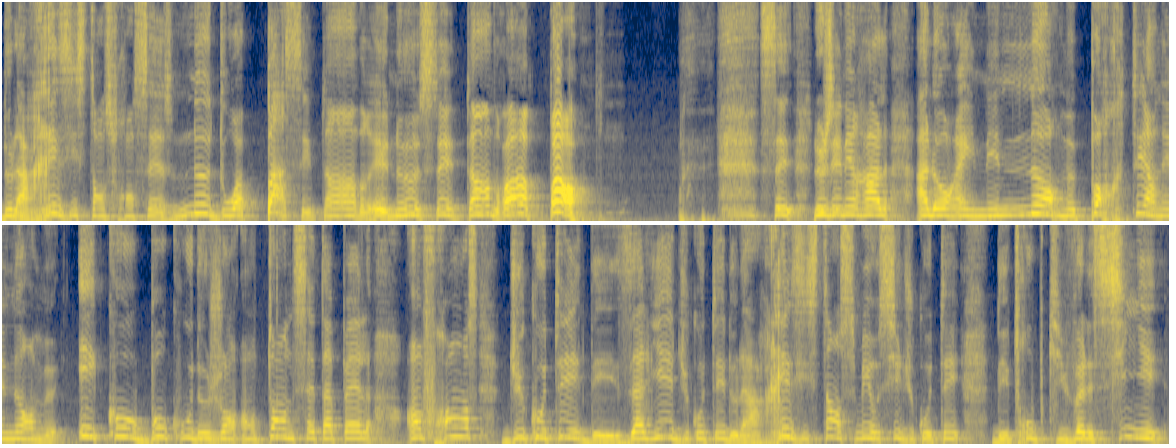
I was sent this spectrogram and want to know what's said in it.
de la résistance française ne doit pas s'éteindre et ne s'éteindra pas. C'est le général alors a une énorme portée, un énorme écho. Beaucoup de gens entendent cet appel en France du côté des alliés, du côté de la résistance, mais aussi du côté des troupes qui veulent signer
